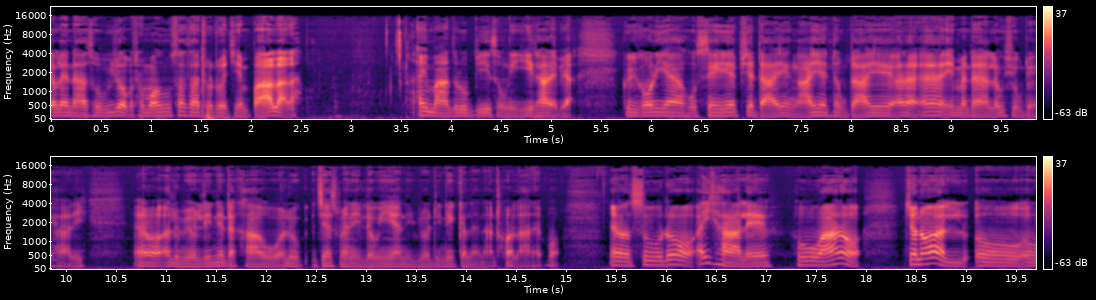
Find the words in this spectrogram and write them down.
ကလန်ဒါဆိုပြီးတော့ပထမဆုံးဆဆထွက်ထွက်ချင်းပါလာတာအဲ့မှာသူတို့ပြေးဆုံးလေးရေးထားတယ်ဗျ Gregorian ဟို10ရက်ဖြစ်တာရဲ့9ရက်နှုတ်တာရဲ့အဲ့ဒါအဲ့အင်မတန်လှုပ်ရှုပ်တဲ့ဟာဒီအဲ့တော့အဲ့လိုမျိုးလေးနှစ်တစ်ခါကိုအဲ့လို adjustment တွေလုပ်ရင်းကနေပြီးတော့ဒီနေ့ calendar ထွက်လာတယ်ပေါ့အဲ့တော့ဆိုတော့အဲ့ဟာလဲဟိုကတော့ကျွန်တော်ကဟိုဟို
